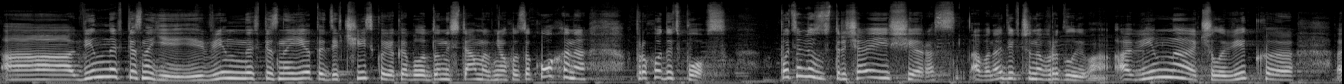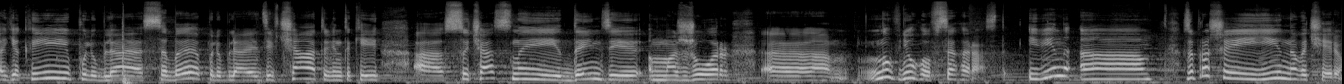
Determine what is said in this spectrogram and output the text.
А, він не впізнає її, він не впізнає те дівчисько, яке було донестями в нього закохане, проходить повз. Потім він зустрічає її ще раз, а вона дівчина вродлива. А він е, чоловік, е, який полюбляє себе, полюбляє дівчат. Він такий е, сучасний денді, мажор. е, ну, в нього все гаразд. І він е, запрошує її на вечерю.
